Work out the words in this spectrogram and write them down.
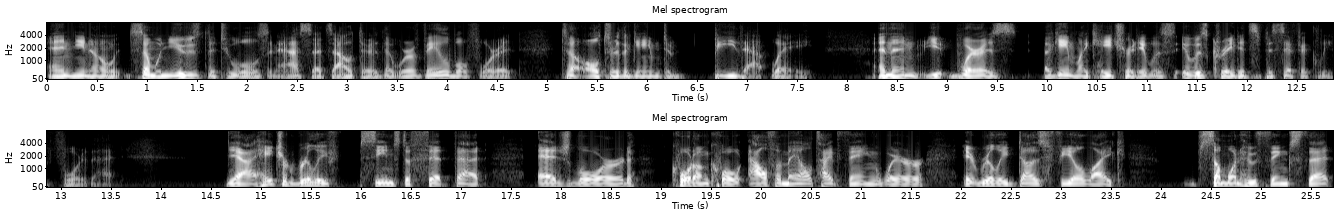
And you know someone used the tools and assets out there that were available for it to alter the game to be that way. And then you, whereas a game like hatred it was it was created specifically for that. Yeah, hatred really f- seems to fit that edge lord, quote unquote, alpha male type thing where it really does feel like someone who thinks that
